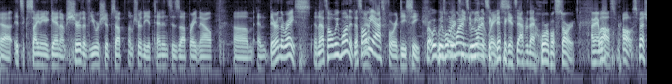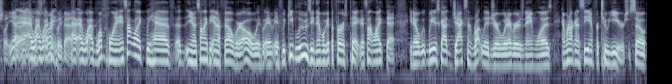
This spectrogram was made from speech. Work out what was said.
Uh, it's exciting again. I'm sure the viewership's up. I'm sure the attendance is up right now. Um, and they're in the race, and that's all we wanted. That's all Yeah. we asked for at DC. But we, we, we wanted, to we in wanted the race. significance after that horrible start. I mean, Well, well, oh, especially yeah, I mean, at- historically at- bad. At, at one point, it's not like we have, uh, you know, it's not like the NFL where, oh, if, if, if we keep losing, then we'll get the first pick. It's not like that. You know, we, we just got Jackson Rutledge or whatever his name was, and we're not going to see him for two years. So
